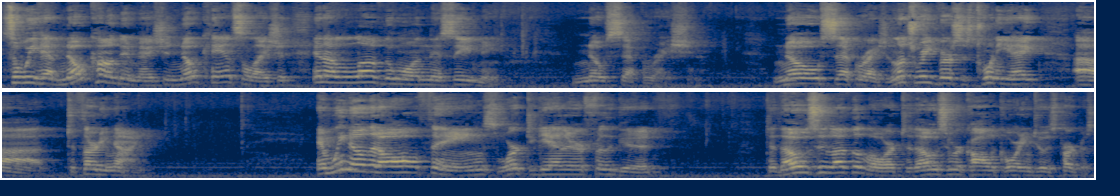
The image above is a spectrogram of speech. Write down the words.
So we have no condemnation, no cancellation, and I love the one this evening no separation no separation. Let's read verses 28 uh, to 39. And we know that all things work together for the good to those who love the Lord, to those who are called according to his purpose.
